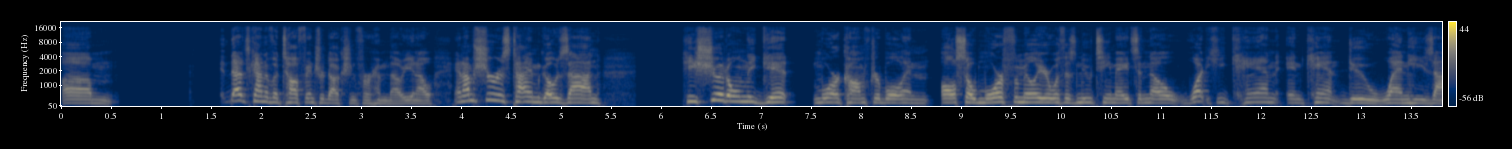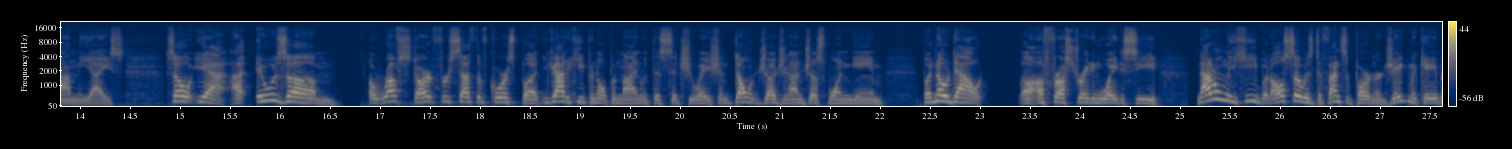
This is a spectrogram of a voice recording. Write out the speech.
Um, that's kind of a tough introduction for him, though, you know. And I'm sure as time goes on, he should only get more comfortable and also more familiar with his new teammates and know what he can and can't do when he's on the ice. So, yeah, it was um a rough start for Seth, of course, but you got to keep an open mind with this situation. Don't judge it on just one game. But no doubt, uh, a frustrating way to see not only he, but also his defensive partner, Jake McCabe.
